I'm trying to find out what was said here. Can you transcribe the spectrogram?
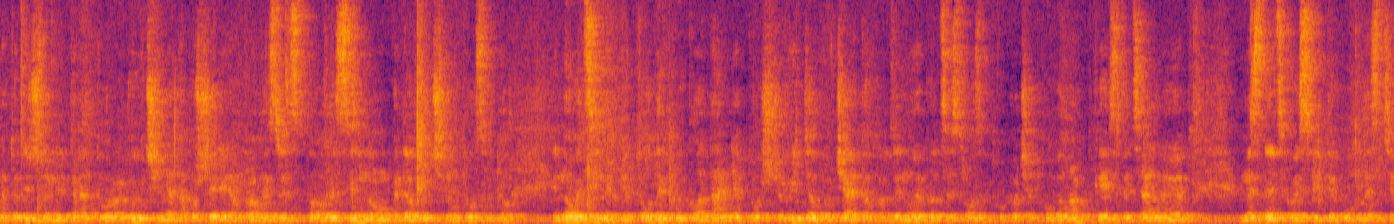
методичною літературою, вивчення та поширення прогрес- прогресивного педагогічного досвіду, інноваційних методик, викладання тощо. Відділ вивчає та координує процес розвитку початкової ланки спеціальної мистецької освіти області,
